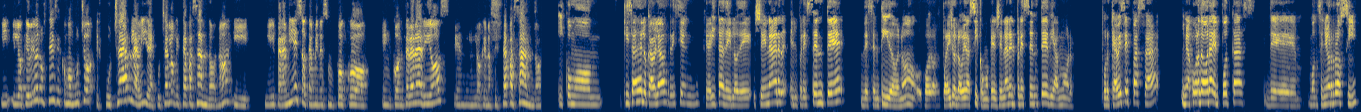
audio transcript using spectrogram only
Y, y, lo que veo en ustedes es como mucho escuchar la vida, escuchar lo que está pasando, ¿no? Y, y para mí eso también es un poco encontrar a Dios en lo que nos está pasando. Y como quizás de lo que hablabas recién, Clarita, de lo de llenar el presente de sentido, ¿no? Por, ahí yo lo veo así, como que llenar el presente de amor. Porque a veces pasa, y me acuerdo ahora del podcast de Monseñor Rossi,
